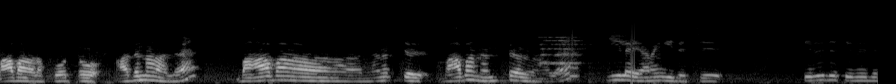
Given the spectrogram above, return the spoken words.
பாபாவோட ஃபோட்டோ அதனால பாபா நினச்ச பாபா நினச்சதுனால கீழே இறங்கிடுச்சு. சிறிது சிறிது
